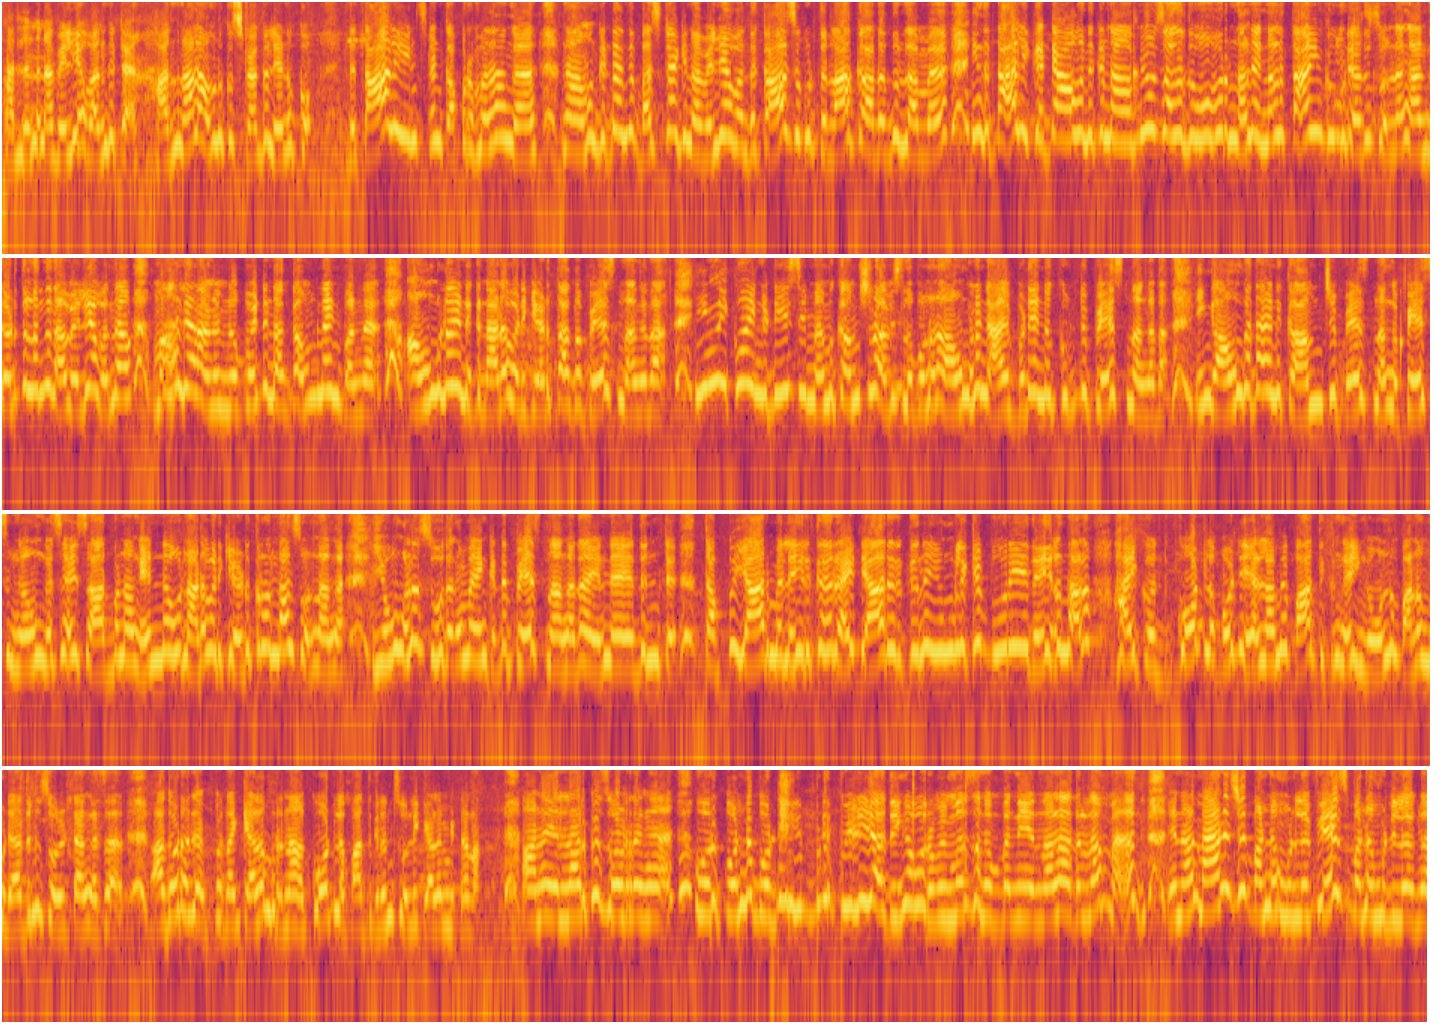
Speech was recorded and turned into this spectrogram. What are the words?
அதுலேருந்து நான் வெளியே வந்துட்டேன். அதனால அவனுக்கு ஸ்ட்ரகிள் எனக்கும். இந்த தாலி இன்சிடென்ட்க்கு அப்புறமா தாங்க நான் அவன்கிட்ட இந்த பஸ் ஸ்டாக்கி நான் வெளியே வந்த காசு கொடுத்து லாக் ஆனதும் இல்லாமல் இந்த தாலி கட்டி அவனுக்கு நான் அபியூஸ் ஆகுறது ஒவ்வொரு நாளும் என்னால் தாங்கிக்க முடியாது சொன்னாங்க. அந்த இடத்துலேருந்து நான் வெளியே வந்தேன் மகளிர் போயிட்டு நான் கம்ப்ளைண்ட் பண்ணேன். அவங்களும் எனக்கு நடவடிக்கை எடுத்தாங்க பேசுனாங்க தான். இன்றைக்கும் எங்கள் டிசி மேம் கமிஷனர் ஆஃபீஸில் போனோன்னா அவங்களும் நியாயப்படி என்னை கூப்பிட்டு பேசுனாங்க தான். இங்கே அவங்க தான் எனக்கு அமுச்சு பேசுனாங்க. பேசுங்க உங்கள் சைடு சார்பாக நாங்கள் என்ன ஒரு நடவடிக்கை எடுக்கிறோம் தான் சொன்னாங்க. இவங்களும் சூதகமாக என்கிட்ட பேசினாங்க. தான் என்ன எதுன்ட்டு தப்பு யார் மேலே இருக்கு? ரைட் யார் இருக்குன்னு இவங்களுக்கே புரியுது. இருந்தாலும் ஹை கோர்ட் கோர்ட்டில் போட்டு எல்லாமே பார்த்துக்குங்க. இங்கே ஒன்றும் பண்ண முடியாதுன்னு சொல்லிட்டாங்க சார் அதோட இப்போ நான் கிளம்புறேன். நான் கோர்ட்டில் பார்த்துக்கிறேன்னு சொல்லி கிளம்பிட்டேன் நான். ஆனால் எல்லாருக்கும் சொல்கிறேங்க ஒரு பொண்ணை போட்டு இப்படி பிழியாதீங்க. ஒரு விமர்சனம் பண்ணி என்னால் அதெல்லாம் மே- என்னால் மேனேஜே பண்ண முடியல ஃபேஸ் பண்ண முடியலங்க.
